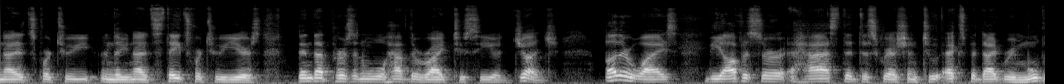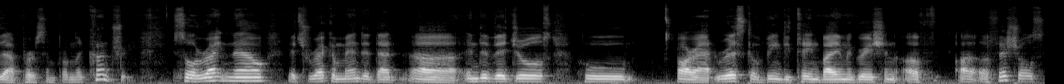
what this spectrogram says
United for two in the United States for two years, then that person will have the right to see a judge. Otherwise, the officer has the discretion to expedite remove that person from the country. So right now, it's recommended that uh, individuals who are at risk of being detained by immigration of, uh, officials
